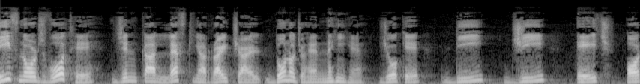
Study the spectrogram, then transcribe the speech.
لیف نوڈز وہ تھے جن کا لیفٹ یا رائٹ right چائلڈ دونوں جو ہیں نہیں ہیں جو کہ ڈی جی ایچ اور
